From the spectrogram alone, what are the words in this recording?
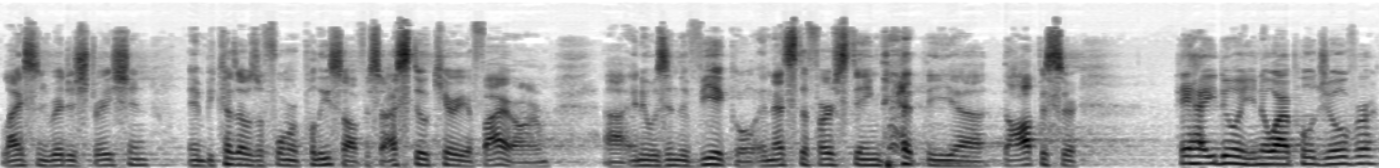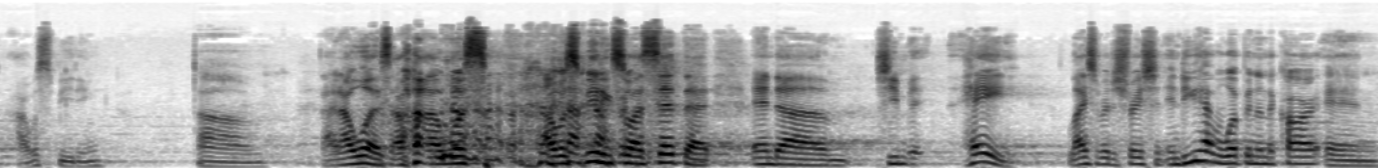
license registration. And because I was a former police officer, I still carry a firearm. Uh, and it was in the vehicle. And that's the first thing that the, uh, the officer hey, how you doing? You know why I pulled you over? I was speeding. Um, and I was, I, I, was, I was speeding, so I said that. And um, she, hey, license registration, and do you have a weapon in the car? And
